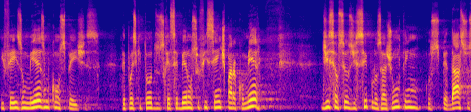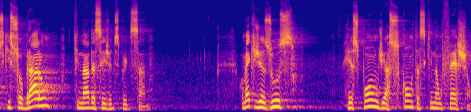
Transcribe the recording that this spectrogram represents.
e fez o mesmo com os peixes. Depois que todos receberam o suficiente para comer, disse aos seus discípulos: Ajuntem os pedaços que sobraram, que nada seja desperdiçado. Como é que Jesus responde às contas que não fecham?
